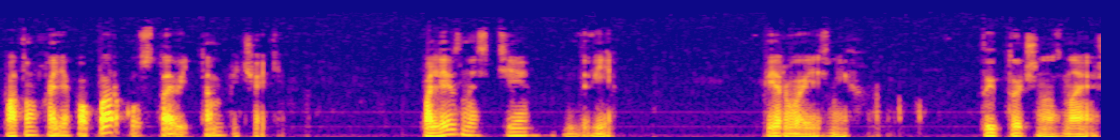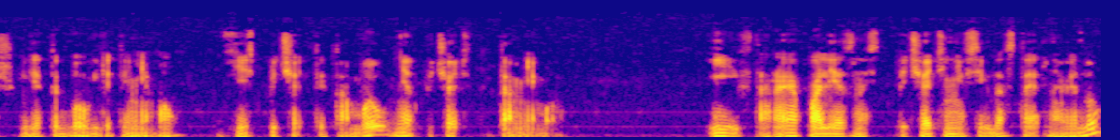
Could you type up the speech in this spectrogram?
Потом, ходя по парку, ставить там печати. Полезности две. Первая из них. Ты точно знаешь, где ты был, где ты не был. Есть печать, ты там был, нет печати, ты там не был. И вторая полезность. Печати не всегда стоят на виду,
